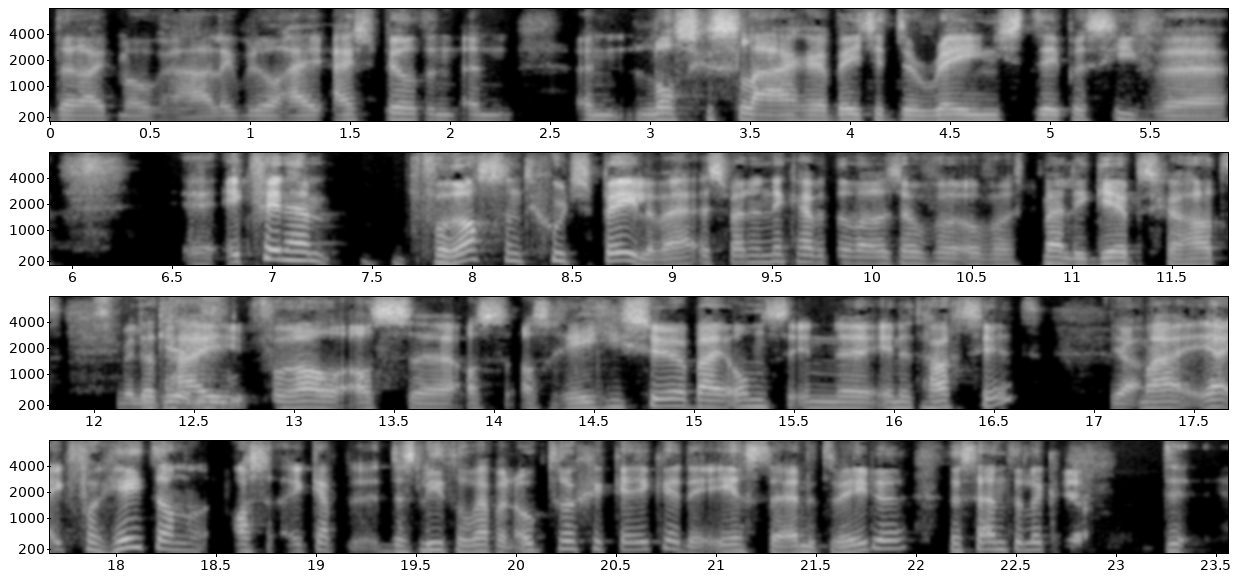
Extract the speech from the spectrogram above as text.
eruit mogen halen. Ik bedoel, hij, hij speelt een, een, een losgeslagen, beetje deranged, depressieve. eh, ik vind hem verrassend goed spelen. Wij, Sven en ik hebben het er wel eens over, over Smelly Gibbs gehad. Smelly dat Gibbs. hij vooral als, eh, als, als regisseur bij ons in, eh, in het hart zit. Ja. Maar ja, ik vergeet dan, als, ik heb dus Lethal Weapon ook teruggekeken, de eerste en de tweede recentelijk. De,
